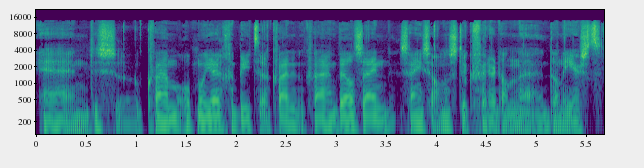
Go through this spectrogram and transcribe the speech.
En dus qua op milieugebied, qua, qua welzijn, zijn ze al een stuk verder dan, dan eerst.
